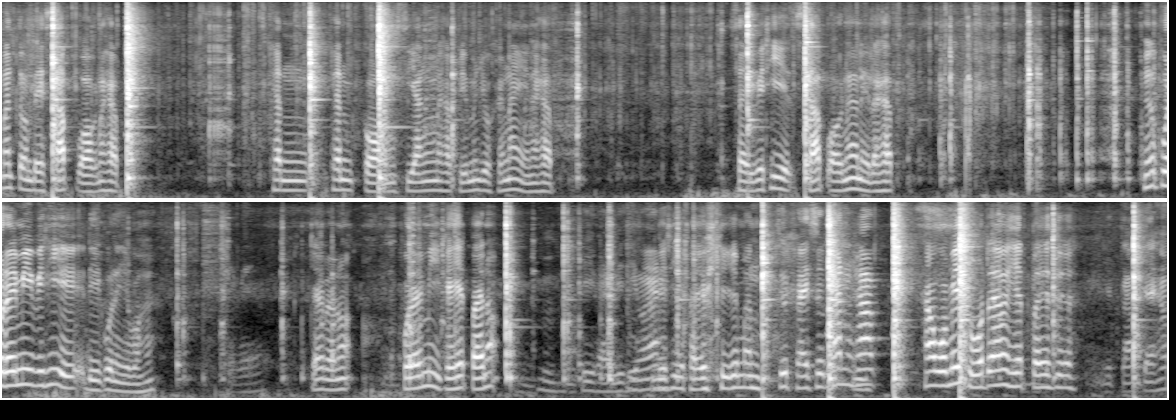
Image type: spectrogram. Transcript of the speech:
มันต้องได้ซับออกนะครับ แผ่นแผ่นกล่องเสียงนะครับที่มันอยู่ข้างในนะครับ ใส่วิธีซับออกหน้านนี่แหละครับ เฮ้ยผู้ใดมีวิธีดีกว่านี้บ่ฮะแจ้งแล้วเนาะผู้ใดมีก็เฮ็ดไปเนาะวิธีไฟวิธีมันวิธีไฟวิธีมันสุดไฟสุดมันครับเฮาบ่มีสูตรแล้วเฮ็ดไปซื่อตามใจเฮา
